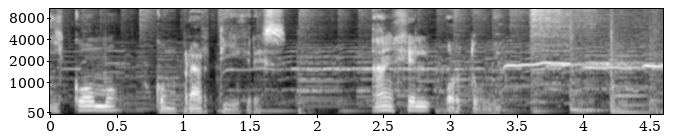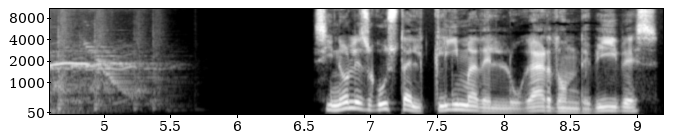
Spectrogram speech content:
y cómo comprar tigres. Ángel Ortuño. Si no les gusta el clima del lugar donde vives,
